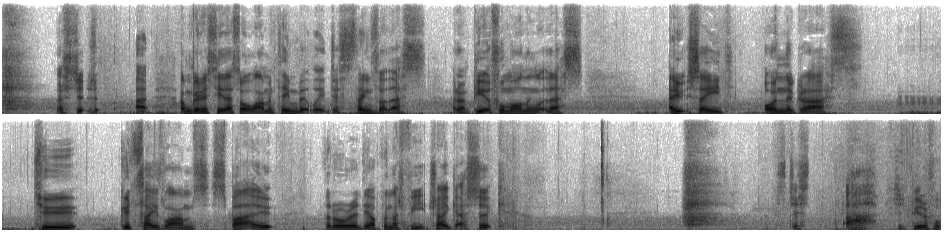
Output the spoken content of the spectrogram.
That's just, I, I'm going to say this all lambing time, but like, just things like this, on a beautiful morning like this, outside, on the grass, two good sized lambs spat out. They're already up on their feet trying to get a sook. It's just, ah, just beautiful.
